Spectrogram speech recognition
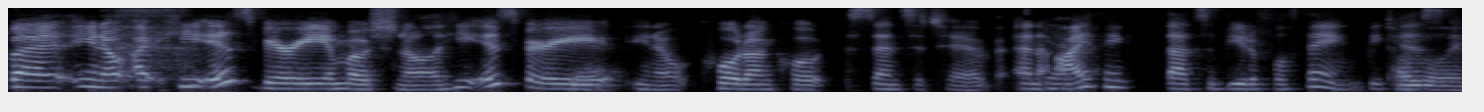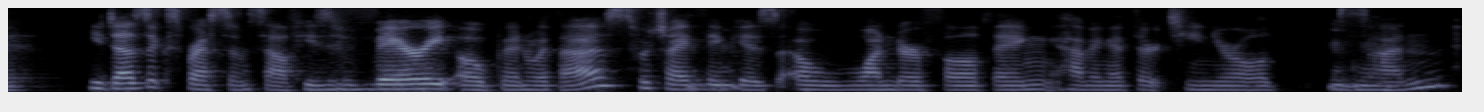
but you know I, he is very emotional he is very yeah. you know quote unquote sensitive and yeah. i think that's a beautiful thing because totally. he does express himself he's very open with us which i mm-hmm. think is a wonderful thing having a 13 year old mm-hmm. son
